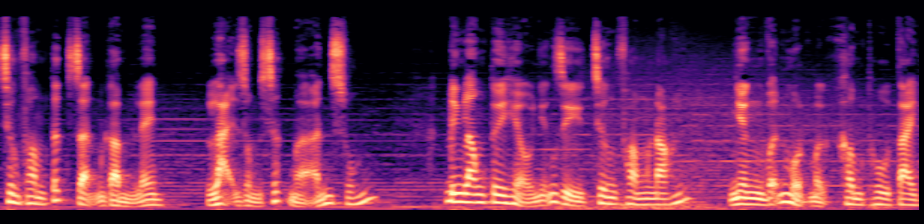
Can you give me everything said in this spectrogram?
Trương Phong tức giận gầm lên, lại dùng sức mà ấn xuống. Đinh Long tuy hiểu những gì Trương Phong nói, nhưng vẫn một mực không thu tay,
